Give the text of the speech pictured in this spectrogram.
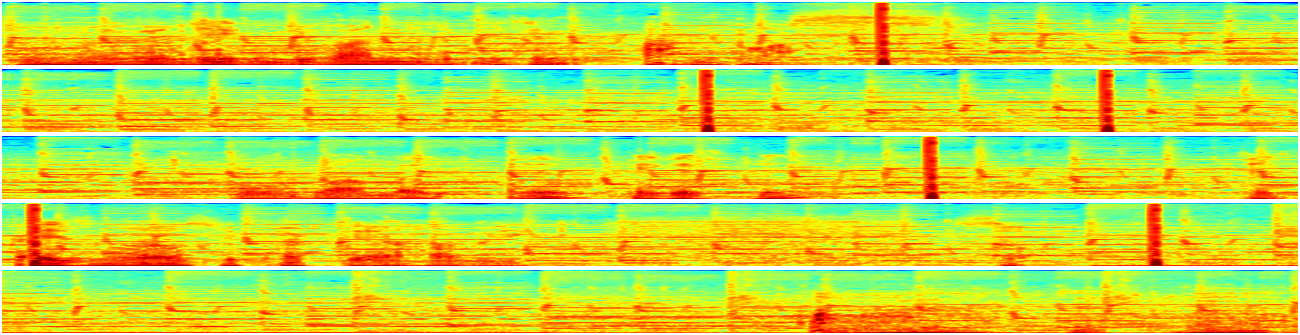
So, überlegen, wie waren mit dem Hier geht's nicht. Das Eisen rausgepackt, ja, habe ich. So. Oh, das war auch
